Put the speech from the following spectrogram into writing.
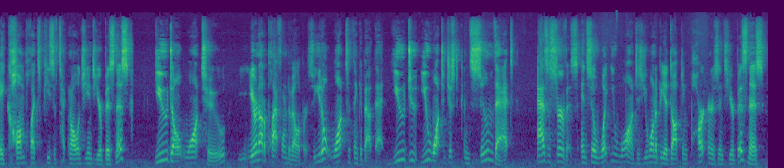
a complex piece of technology into your business, you don't want to you're not a platform developer so you don't want to think about that you do you want to just consume that as a service. And so what you want is you want to be adopting partners into your business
